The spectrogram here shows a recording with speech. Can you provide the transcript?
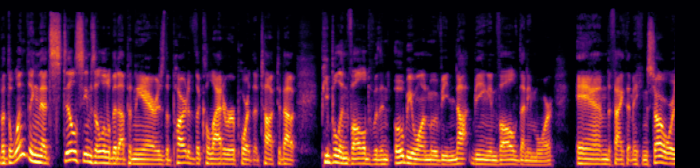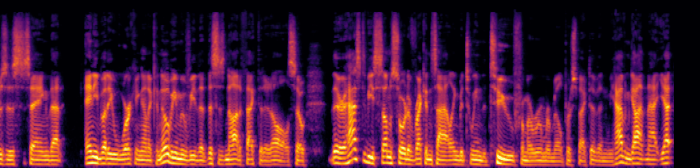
But the one thing that still seems a little bit up in the air is the part of the Collider report that talked about people involved with an Obi-Wan movie not being involved anymore, and the fact that making Star Wars is saying that anybody working on a Kenobi movie that this is not affected at all. So there has to be some sort of reconciling between the two from a rumor mill perspective, and we haven't gotten that yet.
